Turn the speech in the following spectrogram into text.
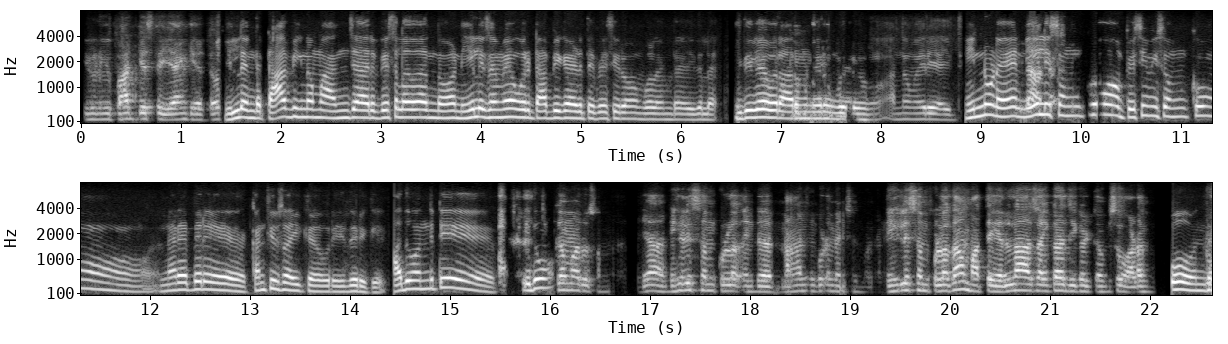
இவனுக்கு பாட்காஸ்ட ஏன் கேட்டோம் இல்ல இந்த டாபிக் நம்ம அஞ்சு ஆறு பேசலதான் இருந்தோம். நீலிசமே ஒரு டாபிக்கா எடுத்து பேசிடுவோம் போல இந்த இதுல. இதுவே ஒரு அரை மணி நேரம் போயிடும். அந்த மாதிரி ஆயிடுச்சு. இன்னொன்னு நீலிசம்க்கும் பெசிமிசம்க்கும் நிறைய பேர் கன்ஃபியூஸ் ஆகிக்க ஒரு இது இருக்கு. அது வந்துட்டு இதுவும் ஐயா நிகிலிசம்குள்ள இந்த நான் கூட மென்ஷன் பண்ணேன். நிகிலிசம்குள்ளதான் மத்த எல்லா சைக்காலஜிக்கல் டேர்ம்ஸும் அடங்கும். ஓ இந்த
